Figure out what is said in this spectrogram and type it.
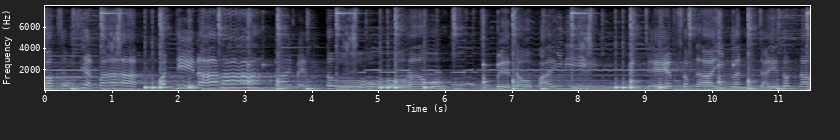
กองสูงเสียดฟ้าคนที่น่ารักกลายเป็นตัวเฮาเมื่อเจ้าไปดีเป็นเจ็บสำได้กลั้นใจทนเอา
